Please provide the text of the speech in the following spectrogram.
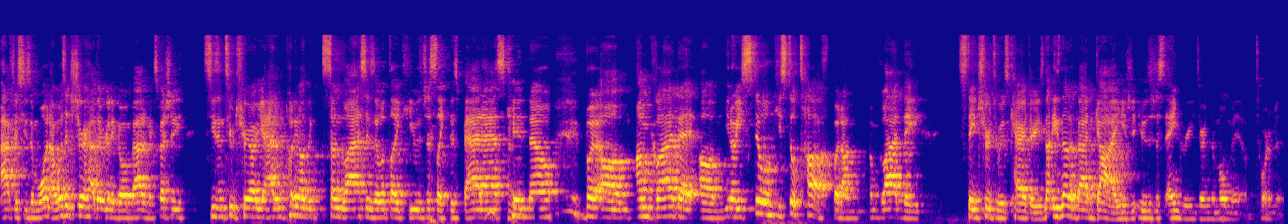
after season one. I wasn't sure how they were gonna go about it, especially season two trailer. You had him putting on the sunglasses. It looked like he was just like this badass kid now. But um, I'm glad that um, you know he's still he's still tough, but I'm I'm glad they stayed true to his character. He's not he's not a bad guy. He, he was just angry during the moment of the tournament.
